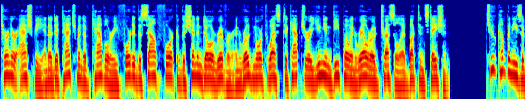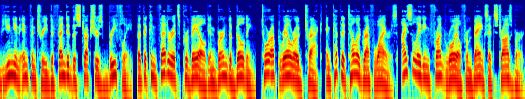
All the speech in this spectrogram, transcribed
Turner Ashby and a detachment of cavalry forded the South Fork of the Shenandoah River and rode northwest to capture a Union depot and railroad trestle at Buckton Station. Two companies of Union infantry defended the structures briefly, but the Confederates prevailed and burned the building, tore up railroad track, and cut the telegraph wires, isolating Front Royal from Banks at Strasburg.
